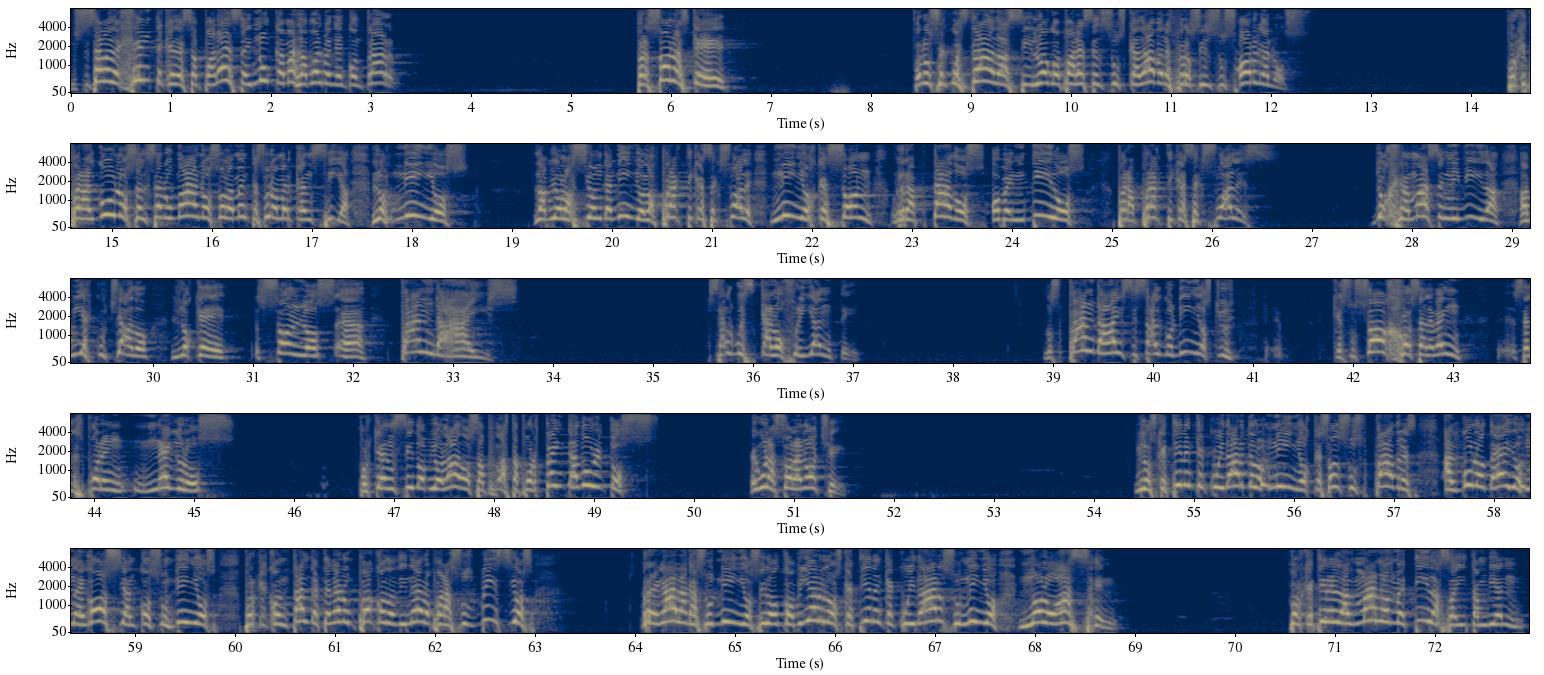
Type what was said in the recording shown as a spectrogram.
Usted sabe de gente que desaparece y nunca más la vuelven a encontrar. Personas que fueron secuestradas y luego aparecen sus cadáveres, pero sin sus órganos. Porque para algunos el ser humano solamente es una mercancía. Los niños, la violación de niños, las prácticas sexuales, niños que son raptados o vendidos para prácticas sexuales. Yo jamás en mi vida había escuchado lo que son los uh, Es algo escalofriante. Los panda es algo niños que, que sus ojos se le ven, se les ponen negros porque han sido violados hasta por 30 adultos en una sola noche. Y los que tienen que cuidar de los niños, que son sus padres, algunos de ellos negocian con sus niños porque con tal de tener un poco de dinero para sus vicios, regalan a sus niños y los gobiernos que tienen que cuidar a sus niños no lo hacen. Porque tienen las manos metidas ahí también.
